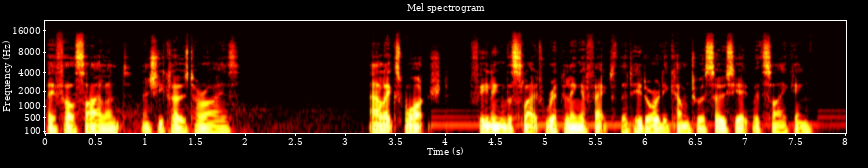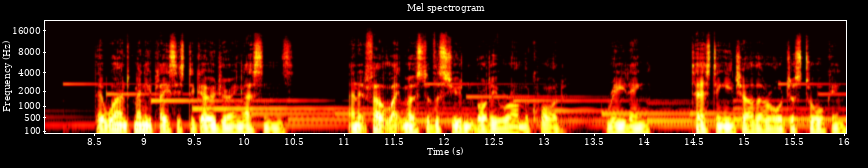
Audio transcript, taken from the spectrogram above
They fell silent, and she closed her eyes. Alex watched, feeling the slight rippling effect that he'd already come to associate with psyching. There weren't many places to go during lessons, and it felt like most of the student body were on the quad, reading, testing each other, or just talking.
